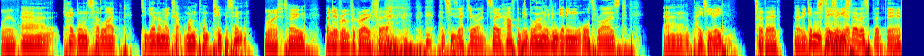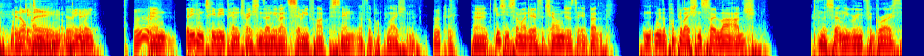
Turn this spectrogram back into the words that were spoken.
Wow. Uh, cable and satellite together makes up 1.2 percent. Right. So Plenty of room for growth there. That's exactly right. So half the people aren't even getting authorized uh, pay TV. So they're So they're getting the Stealing TV it. service, but they're not, They're not getting, paying. not paying Okay. money. Mm. And but even TV penetration is only about seventy five percent of the population. okay. So it gives you some idea of the challenges there. But with a population so large, there's certainly room for growth.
